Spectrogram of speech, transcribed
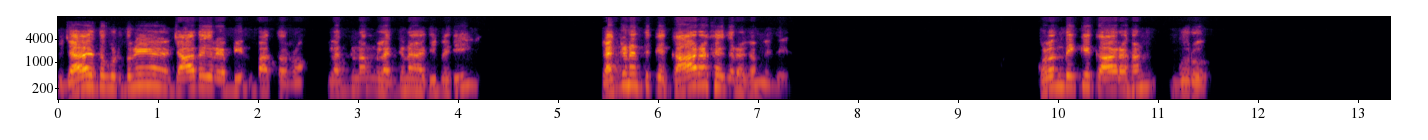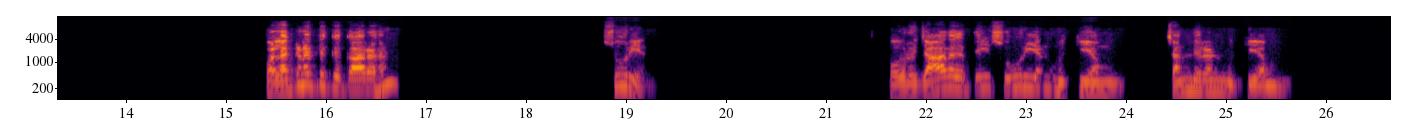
ஜாதகத்தை கொடுத்தோன்னே ஜாதகர் எப்படின்னு பார்த்துடுறோம். லக்னம் லக்ன அதிபதி. லக்னத்துக்கு காரக கிரகம் இது. குழந்தைக்கு காரகன் குரு. இப்ப லக்னத்துக்கு காரகன் சூரியன். ஒரு ஜாதகத்தில் சூரியன் முக்கியம் சந்திரன் முக்கியம்.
